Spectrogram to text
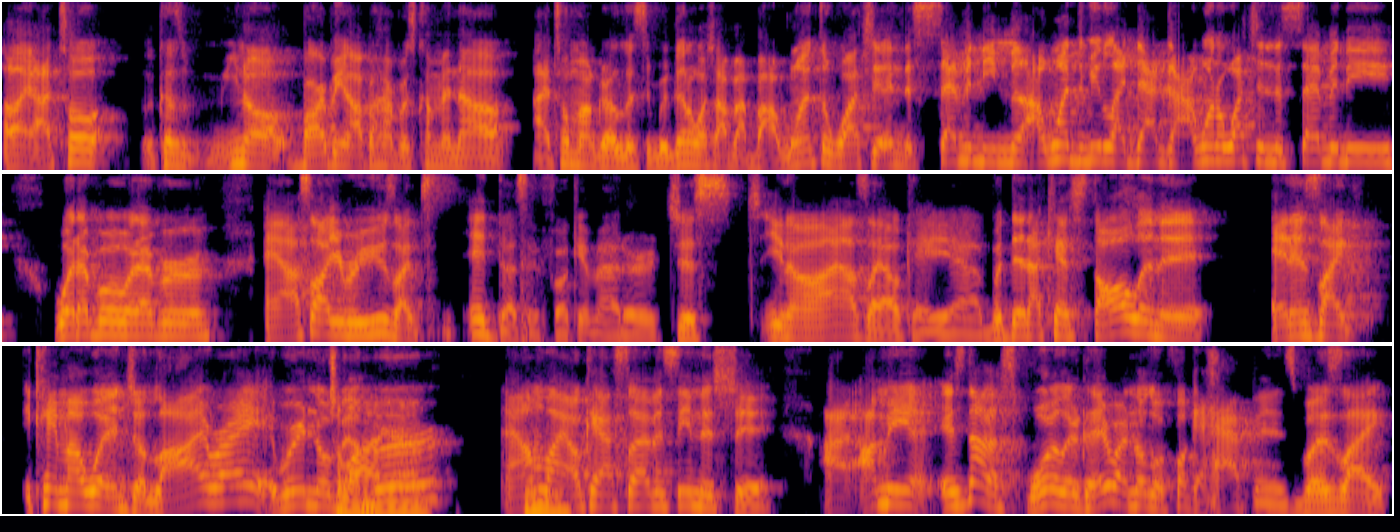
like I told because you know Barbie and Oppenheimer was coming out. I told my girl, listen, we're gonna watch Oppenheimer, but I want to watch it in the 70 mil. I want to be like that guy. I want to watch it in the 70, whatever, whatever. And I saw your reviews, like, it doesn't fucking matter. Just, you know, I was like, okay, yeah. But then I kept stalling it. And it's like it came out what in July, right? We're in November. July, yeah. And I'm mm-hmm. like, okay, I still haven't seen this shit. I, I mean, it's not a spoiler because everybody knows what fucking happens, but it's like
